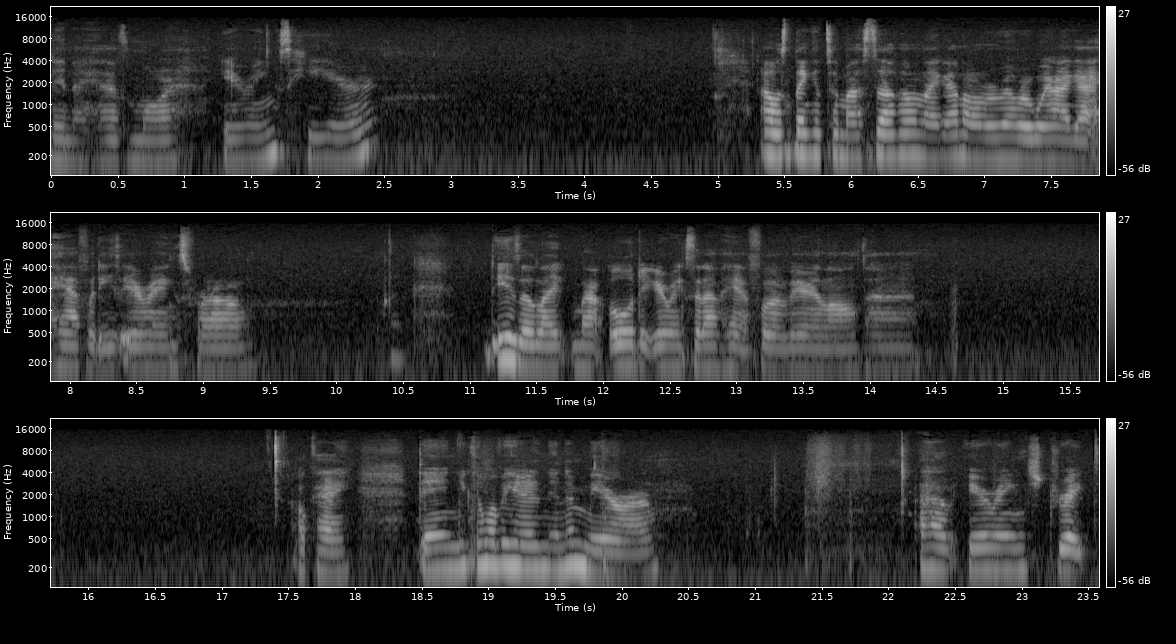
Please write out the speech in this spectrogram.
Then I have more earrings here. I was thinking to myself, I'm like, I don't remember where I got half of these earrings from. These are like my older earrings that I've had for a very long time. Okay, then you come over here in the mirror. I have earrings draped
